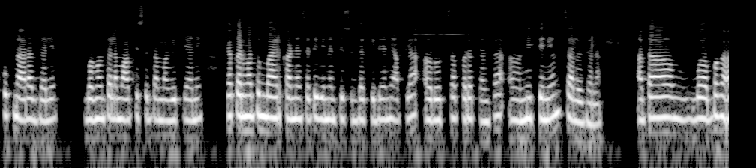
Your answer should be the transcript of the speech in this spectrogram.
खूप नाराज झाले. भगवंताला माफी सुद्धा मागितली आणि या कर्मातून बाहेर काढण्यासाठी विनंती सुद्धा केली आणि आपला रोजचा परत त्यांचा नित्यनियम चालू झाला. आता बघा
